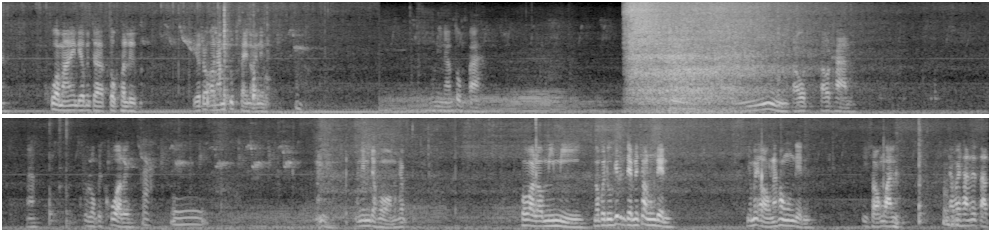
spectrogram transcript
นะคั่วมานี่เดี๋ยวมันจะตกผลึก เดี๋ยวต้องเอาน้ำซุปใส่หน่อยหนึ่งนี่น้ำต้มปลา เตาเตาถ่านนะลงไปคั่วเลยจ้ะนี่อันนี้มันจะหอมครับ เพราะว่าเรามีหมี่เราไปดูคลิปเต็มๆในช่องลุงเด่น ยังไม่ออกนะห้องลุงเด่น อีกสองวัน ยังไม่ทันได้ตัด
